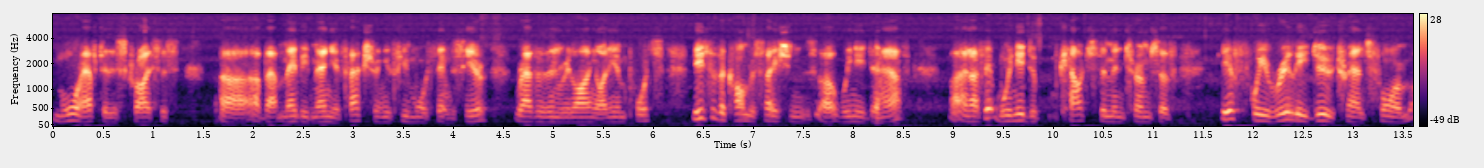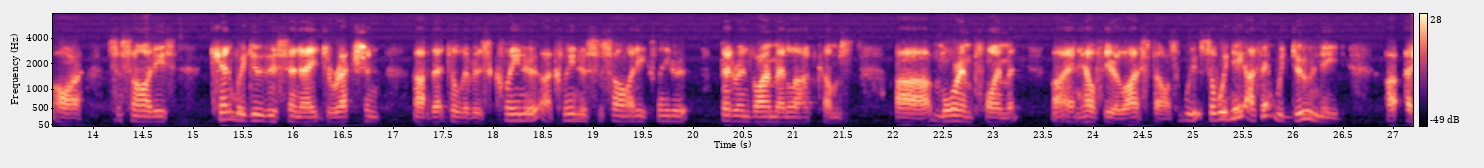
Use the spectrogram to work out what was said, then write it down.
more after this crisis uh, about maybe manufacturing a few more things here rather than relying on imports. These are the conversations uh, we need to have, uh, and I think we need to couch them in terms of if we really do transform our societies, can we do this in a direction uh, that delivers cleaner, a cleaner society, cleaner, better environmental outcomes, more employment, uh, and healthier lifestyles. We, so we need, I think we do need a, a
